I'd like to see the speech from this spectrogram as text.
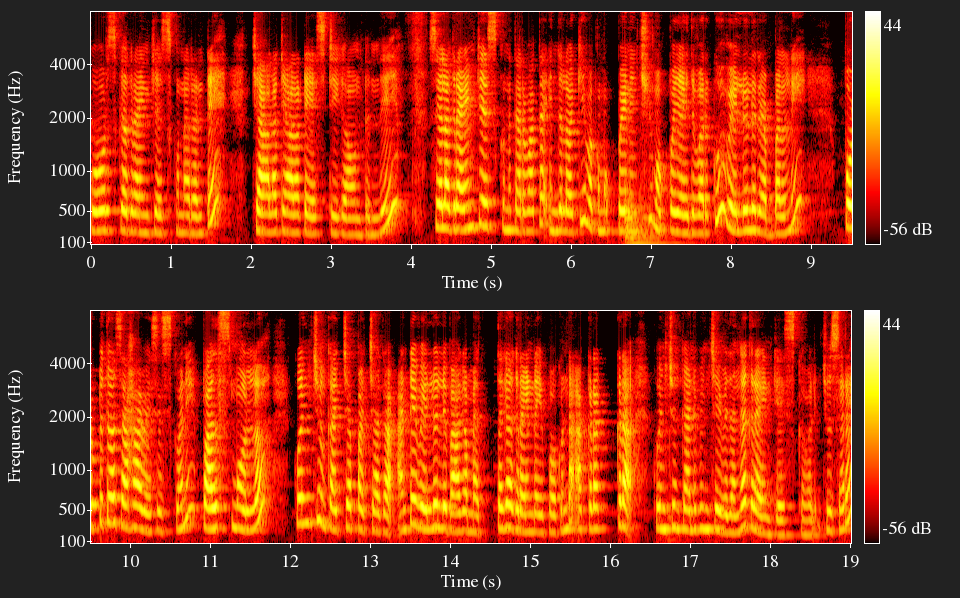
కోర్స్గా గ్రైండ్ చేసుకున్నారంటే చాలా చాలా టేస్టీగా ఉంటుంది. సో ఇలా గ్రైండ్ చేసుకున్న తర్వాత ఇందులోకి ఒక ముప్పై నుంచి ముప్పై ఐదు వరకు వెల్లుల్లి రెబ్బల్ని పొట్టుతో సహా వేసేసుకొని పల్స్ మోల్లో కొంచెం కచ్చపచ్చగా అంటే వెల్లుల్లి బాగా మెత్తగా గ్రైండ్ అయిపోకుండా అక్కడక్కడ కొంచెం కనిపించే విధంగా గ్రైండ్ చేసుకోవాలి. చూసారా?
